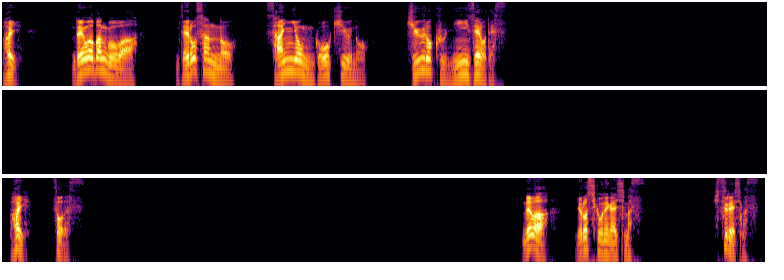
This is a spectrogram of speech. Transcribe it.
はい。電話番号は03の3459の9620です。はいそうです。ではよろしくお願いします。失礼します。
